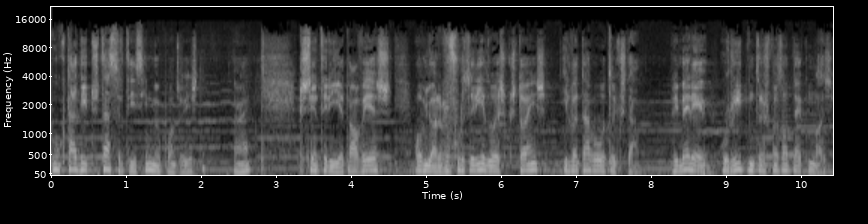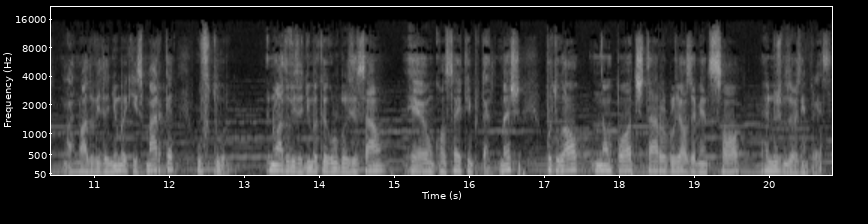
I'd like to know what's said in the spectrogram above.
o que está dito está certíssimo, do meu ponto de vista não é? Acrescentaria, talvez, ou melhor, reforçaria duas questões e levantava outra questão. Primeiro é o ritmo de transformação tecnológica. Não há, não há dúvida nenhuma que isso marca o futuro. Não há dúvida nenhuma que a globalização é um conceito importante, mas Portugal não pode estar orgulhosamente só nos museus de imprensa.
